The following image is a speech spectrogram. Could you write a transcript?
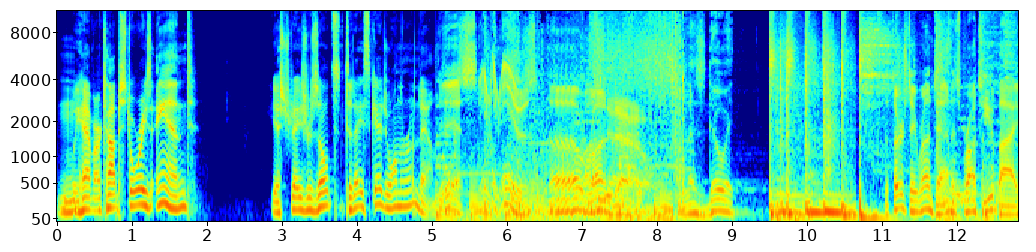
we mm-hmm. have our top stories and yesterday's results, today's schedule on the rundown. This is the Rundown. Let's do it. The Thursday Rundown is brought to you by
